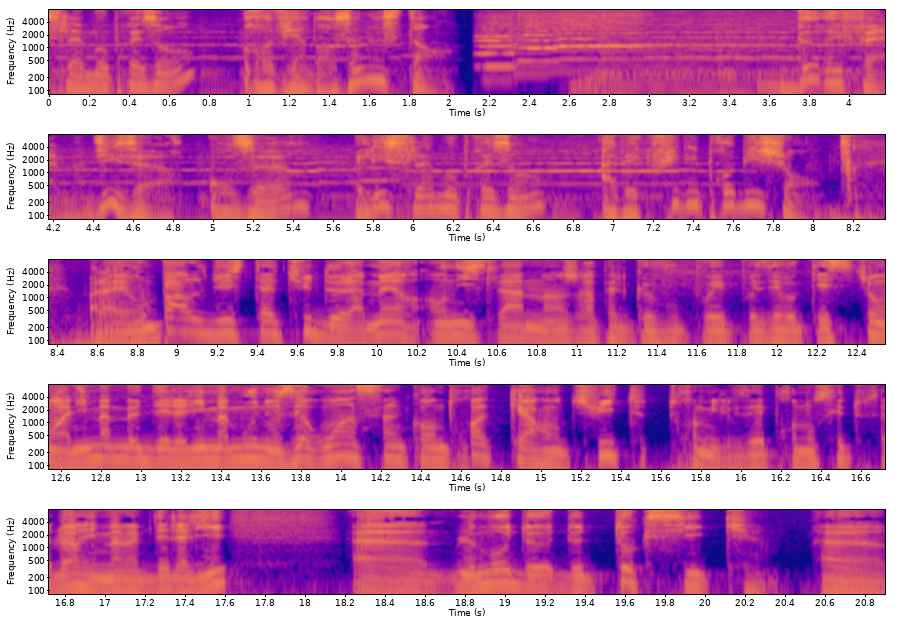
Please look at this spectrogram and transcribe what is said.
L'islam au présent revient dans un instant. Beurre FM, 10h, 11h, l'islam au présent avec Philippe Robichon. Voilà, et on parle du statut de la mère en islam. hein. Je rappelle que vous pouvez poser vos questions à l'imam Abdelali Mamoun au 01 53 48 3000. Vous avez prononcé tout à l'heure, imam Abdelali, euh, le mot de, de toxique. Euh,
